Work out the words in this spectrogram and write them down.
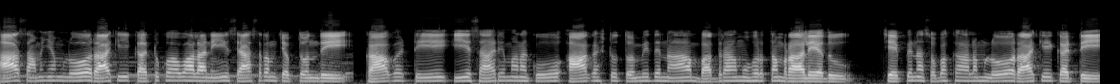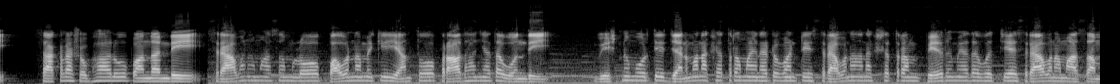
ఆ సమయంలో రాఖీ కట్టుకోవాలని శాస్త్రం చెప్తుంది. కాబట్టి ఈసారి మనకు ఆగస్టు తొమ్మిదిన భద్రాముహూర్తం రాలేదు. చెప్పిన శుభకాలంలో రాఖీ కట్టి సకల శుభాలు పొందండి. శ్రావణ మాసంలో పౌర్ణమికి ఎంతో ప్రాధాన్యత ఉంది. విష్ణుమూర్తి జన్మ నక్షత్రమైనటువంటి శ్రవణ నక్షత్రం పేరు మీద వచ్చే శ్రావణ మాసం.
